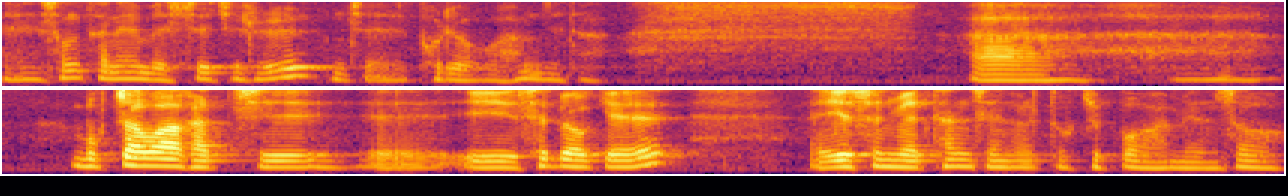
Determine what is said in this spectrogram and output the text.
에, 성탄의 메시지를 이제 보려고 합니다. 아, 목자와 같이 에, 이 새벽에 예수님의 탄생을 또 기뻐하면서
